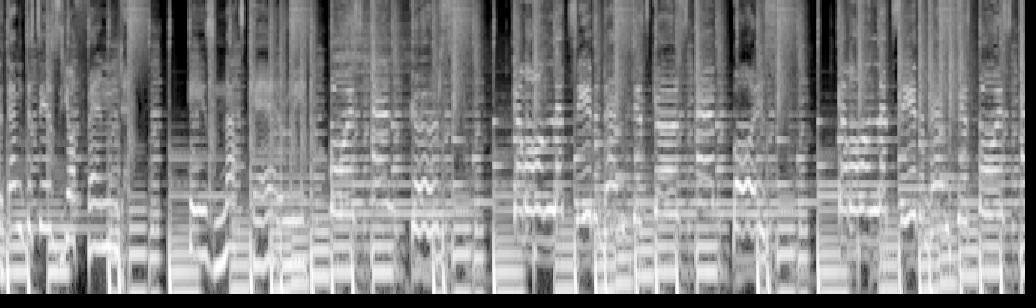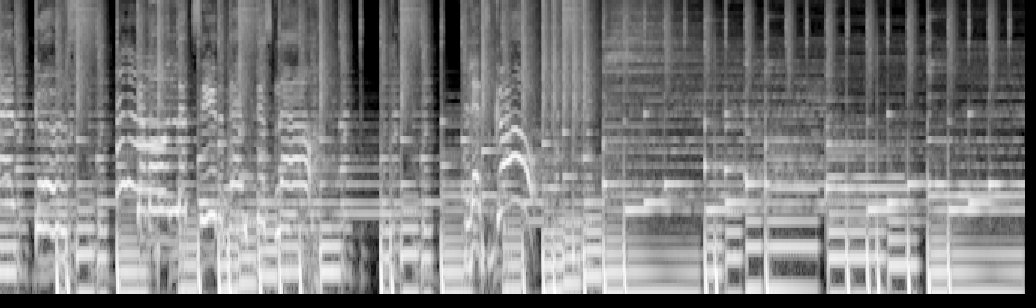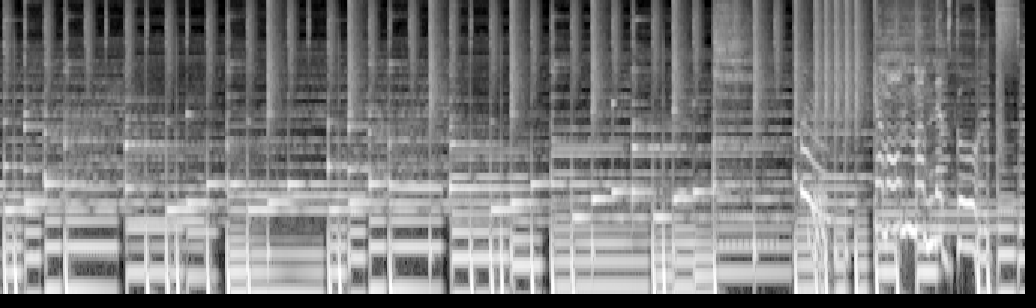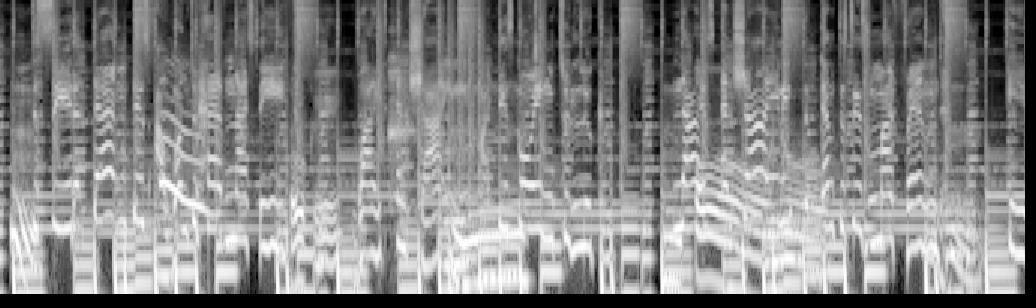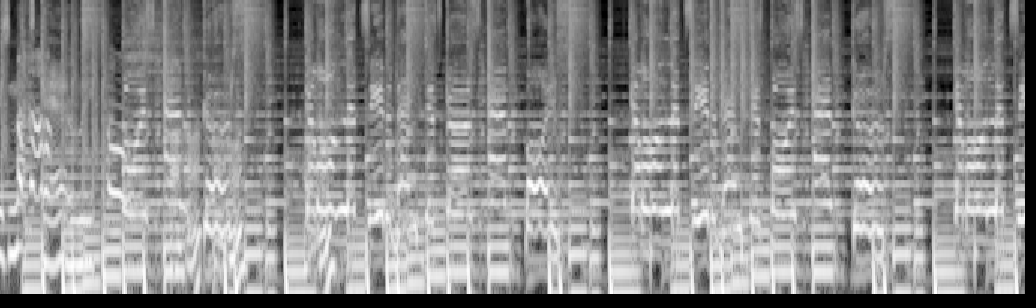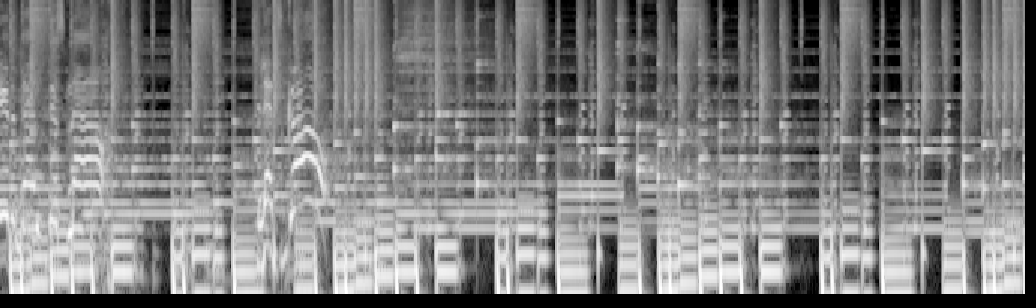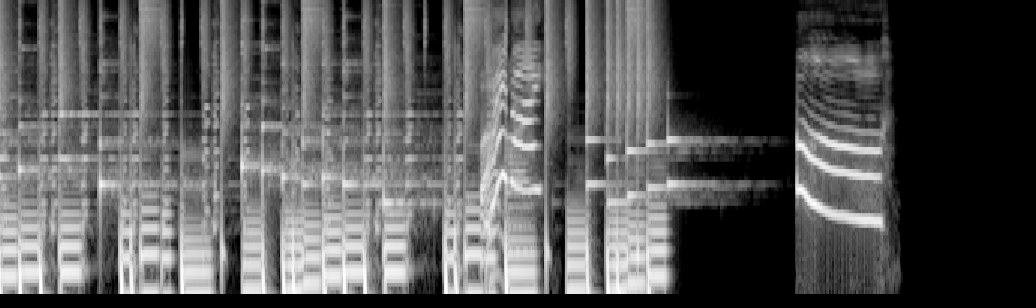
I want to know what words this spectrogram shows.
The dentist is your friend. He's not scary. Boys and girls, come on, let's see the dentist. Girls and boys, come on, let's see the dentist. Boys and girls. Come on, let's see the dentist now. Let's go! Hmm. to see the dentist. I want to have nice teeth. Okay. white and shiny. My teeth hmm. going to look nice and Oh. shiny. The dentist is my friend. Hmm. He's not scary. And Hey,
